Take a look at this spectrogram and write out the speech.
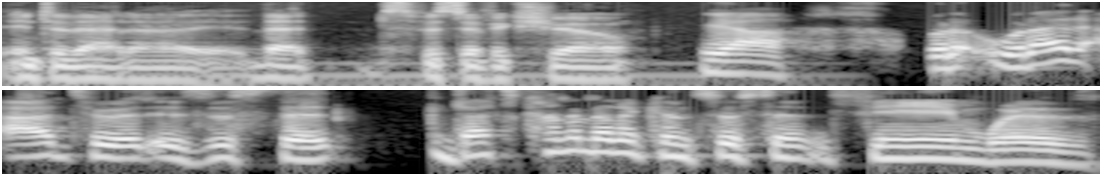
into that uh, that specific show. Yeah, what what I'd add to it is just that that's kind of been a consistent theme with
